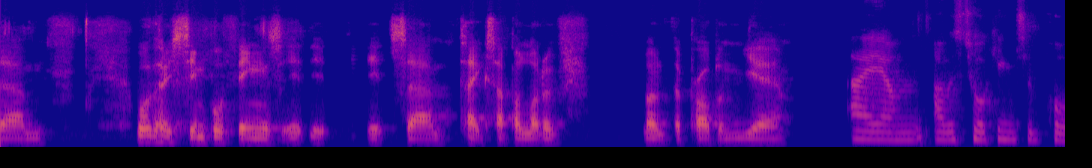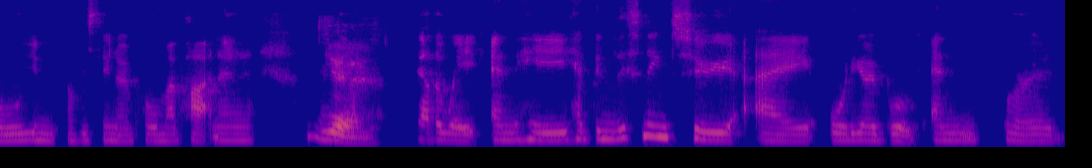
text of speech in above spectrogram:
um, all those simple things, it, it it's, um, takes up a lot of lot of the problem. Yeah. I um I was talking to Paul. You obviously know Paul, my partner. Yeah. The other week, and he had been listening to a audiobook and or an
